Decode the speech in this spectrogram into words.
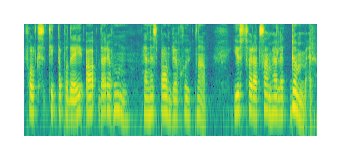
folk tittar på dig. Ja, där är hon. Hennes barn blev skjutna. Just för att samhället dömer.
